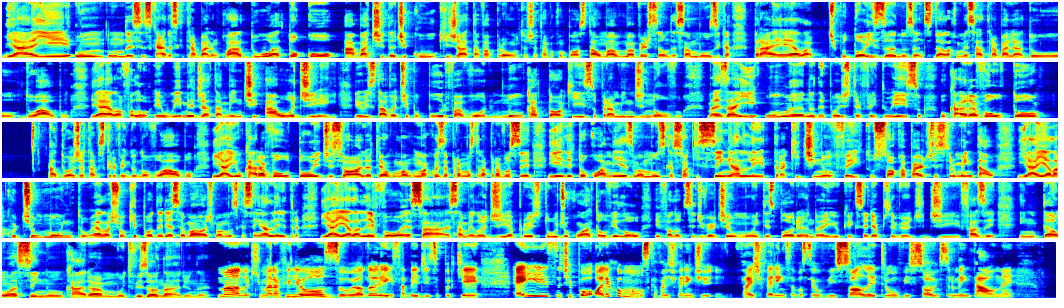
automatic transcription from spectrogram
E aí, um, um desses caras que trabalham com a Dua tocou a batida de Cool, que já estava pronta, já estava composta, uma, uma versão dessa música para ela, tipo, dois anos antes dela começar a trabalhar do, do álbum. E aí ela falou: Eu imediatamente a odiei. Eu estava tipo, por favor, nunca nunca toque isso para mim de novo. Mas aí, um ano depois de ter feito isso, o cara voltou A Dua já estava escrevendo um novo álbum e aí o cara voltou e disse: "Olha, tem alguma uma coisa para mostrar para você". E ele tocou a mesma música só que sem a letra que tinham feito, só com a parte instrumental. E aí ela curtiu muito. Ela achou que poderia ser uma ótima música sem a letra. E aí ela levou essa essa melodia pro estúdio com a Tove Lo e falou que se divertiu muito explorando aí o que, que seria possível de, de fazer. Então, assim, um cara muito visionário, né? Mano, que maravilhoso. Eu adorei saber disso, porque é isso, tipo, olha como uma música faz, diferente, faz diferença você ouvir só a letra ou ouvir só o instrumental, né?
